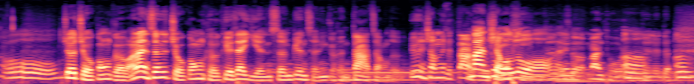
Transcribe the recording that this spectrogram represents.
哦，就九宫格嘛。那你甚至九宫格可以再延伸变成一个很大张的，有点像那个大鼓橡皮的那个曼陀罗。对对对。嗯、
